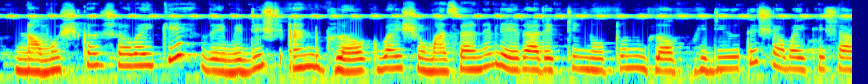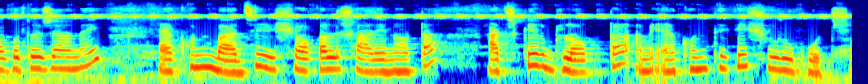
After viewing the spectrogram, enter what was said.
নমস্কার সবাইকে। Remedies and vlog by Soma চ্যানেলের আরেকটি নতুন ভ্লগ ভিডিওতে সবাইকে স্বাগত জানাই। এখন বাজে সকাল সাড়ে নটা। আজকের ভ্লগটা আমি এখন থেকে শুরু করছি।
